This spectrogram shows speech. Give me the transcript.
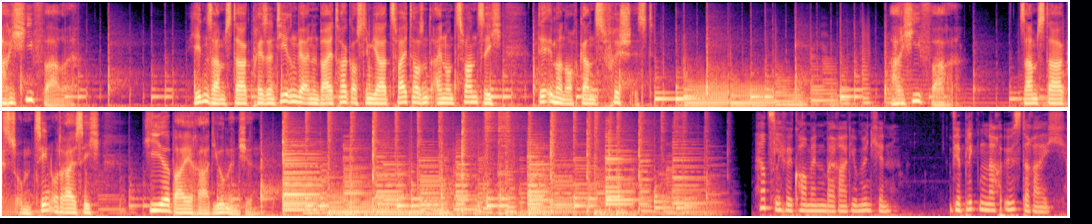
Archivware. Jeden Samstag präsentieren wir einen Beitrag aus dem Jahr 2021, der immer noch ganz frisch ist. Archivware. Samstags um 10.30 Uhr hier bei Radio München. Herzlich willkommen bei Radio München. Wir blicken nach Österreich,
